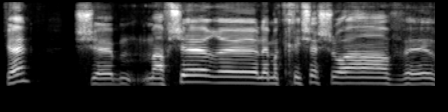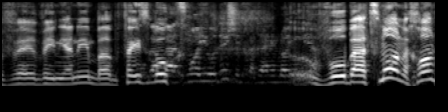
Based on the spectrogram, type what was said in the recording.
כן? שמאפשר uh, למכחישי שואה ו- ו- ועניינים הוא בפייסבוק, גם בעצמו יהודי שהתחתן עם לא יהודי. והוא בעצמו, נכון?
